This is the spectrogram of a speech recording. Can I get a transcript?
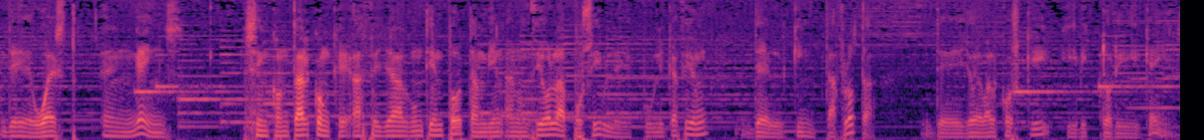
de West End Games, sin contar con que hace ya algún tiempo también anunció la posible publicación del Quinta Flota de Joe Balkowski y Victory Games.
